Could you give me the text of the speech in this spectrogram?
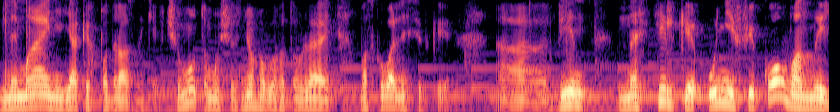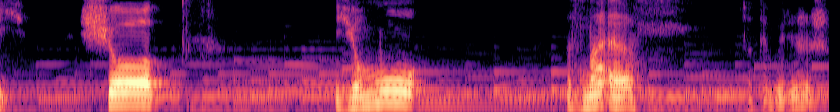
немає ніяких подразників. Чому? Тому що з нього виготовляють маскувальні сітки. Е, Він настільки уніфікований, що йому зна... е, Що ти виріжеш?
